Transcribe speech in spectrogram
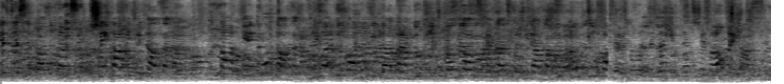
Ես դες սպասում եմ շեկավիճի դատարան, կենտրոն դատարան, հիմա դուք անունի դատարան, դուք ինչ կոնտրոլում եք այստեղ իրականում, Եթե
